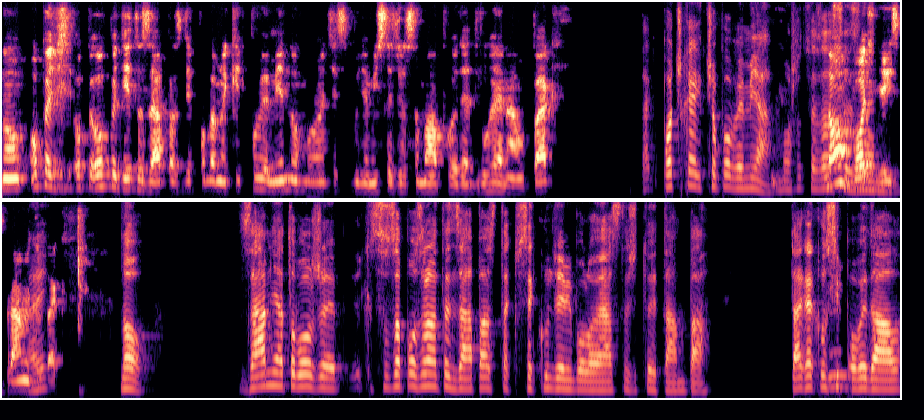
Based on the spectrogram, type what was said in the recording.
No opäť, opäť, opäť je to zápas, kde podľa mňa, keď poviem jedno, v momente si budem myslieť, že som mal povedať druhé naopak. Tak počkaj, čo poviem ja. Možno sa zase No, poď, správame to tak. No, za mňa to bolo, že keď som sa pozrel na ten zápas, tak v sekunde mi bolo jasné, že to je Tampa. Tak ako mm. si povedal,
